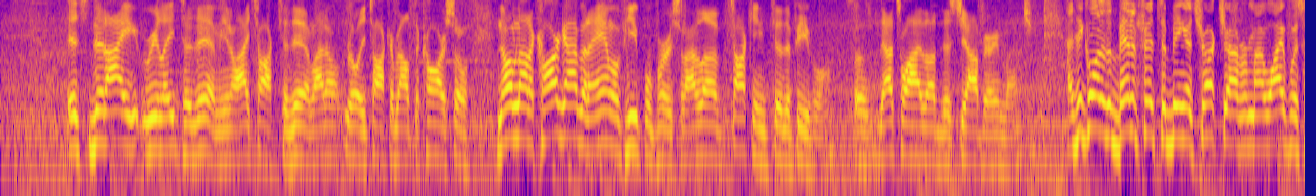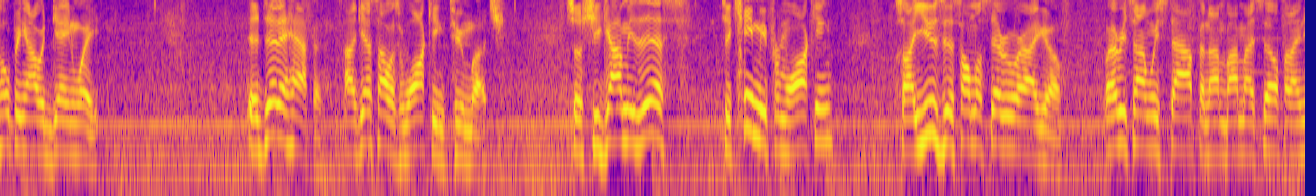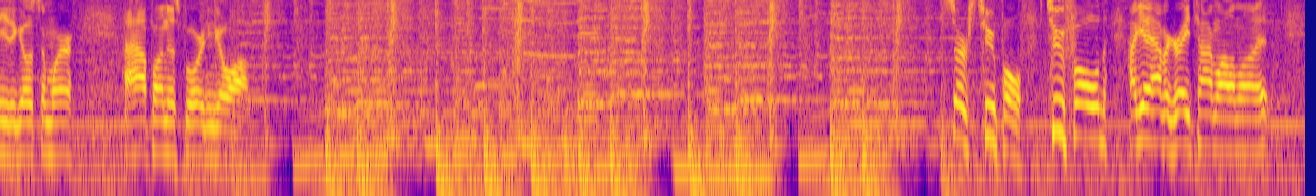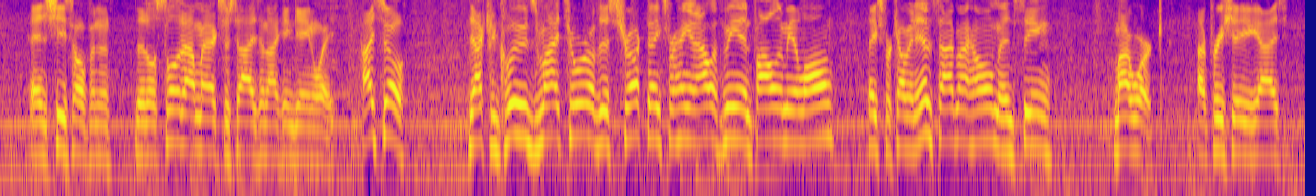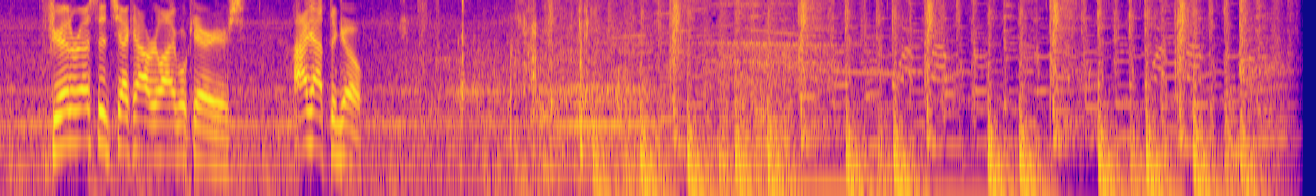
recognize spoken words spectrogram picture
it's that I relate to them. You know, I talk to them. I don't really talk about the car. So, no, I'm not a car guy, but I am a people person. I love talking to the people. So that's why I love this job very much. I think one of the benefits of being a truck driver, my wife was hoping I would gain weight. It didn't happen. I guess I was walking too much. So she got me this to keep me from walking. So I use this almost everywhere I go. Every time we stop and I'm by myself and I need to go somewhere, I hop on this board and go off. Serves two pole, twofold. I get to have a great time while I'm on it. And she's hoping that it'll slow down my exercise and I can gain weight. All right, so that concludes my tour of this truck. Thanks for hanging out with me and following me along. Thanks for coming inside my home and seeing my work. I appreciate you guys. If you're interested, check out Reliable Carriers. I got to go.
